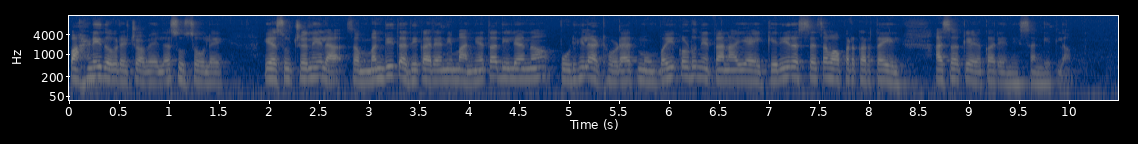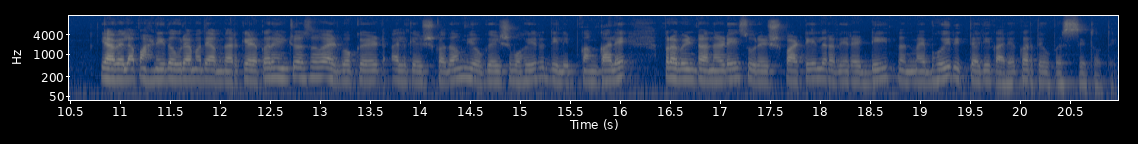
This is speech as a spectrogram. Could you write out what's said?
पाहणी दौऱ्याच्या वेळेला सुचवलंय. या सूचनेला संबंधित अधिकाऱ्यांनी मान्यता दिल्यानं पुढील आठवड्यात मुंबईकडून येताना या एकेरी रस्त्याचा वापर करता येईल असं केळकर यांनी सांगितलं. यावेळेला पाहणी दौऱ्यामध्ये आमदार केळकर यांच्यासह ॲडव्होकेट अल्केश कदम योगेश भोईर दिलीप कंकाले प्रवीण रानडे सुरेश पाटील रवी रेड्डी तन्मय भोईर इत्यादी कार्यकर्ते उपस्थित होते.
